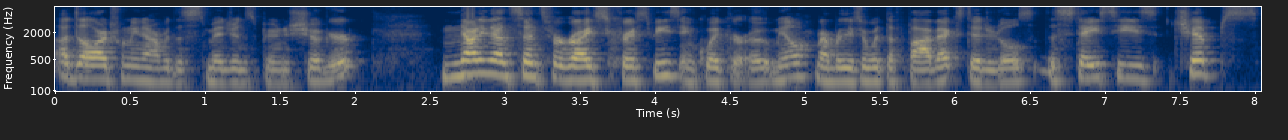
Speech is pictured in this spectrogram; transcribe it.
$1.29 for the Smidgen Spoon Sugar, 99 cents for Rice Krispies and Quaker Oatmeal. Remember, these are with the 5X Digitals. The Stacy's Chips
